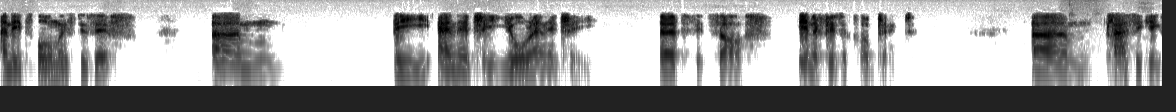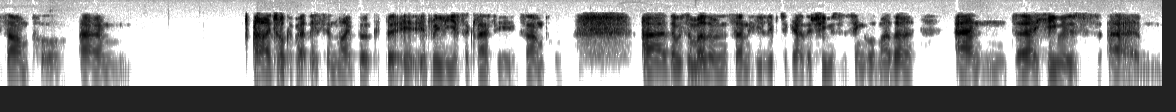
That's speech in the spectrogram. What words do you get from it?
and it's almost as if um, the energy, your energy, earths itself in a physical object. Um, classic example. Um, I talk about this in my book, but it, it really is a classic example. Uh, there was a mother and son who lived together. She was a single mother, and uh, he was um,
